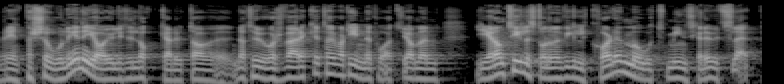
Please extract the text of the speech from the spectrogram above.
rent personligen är jag ju lite lockad utav eh, Naturvårdsverket har ju varit inne på att ja men ge dem tillstånd med villkor mot minskade utsläpp.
